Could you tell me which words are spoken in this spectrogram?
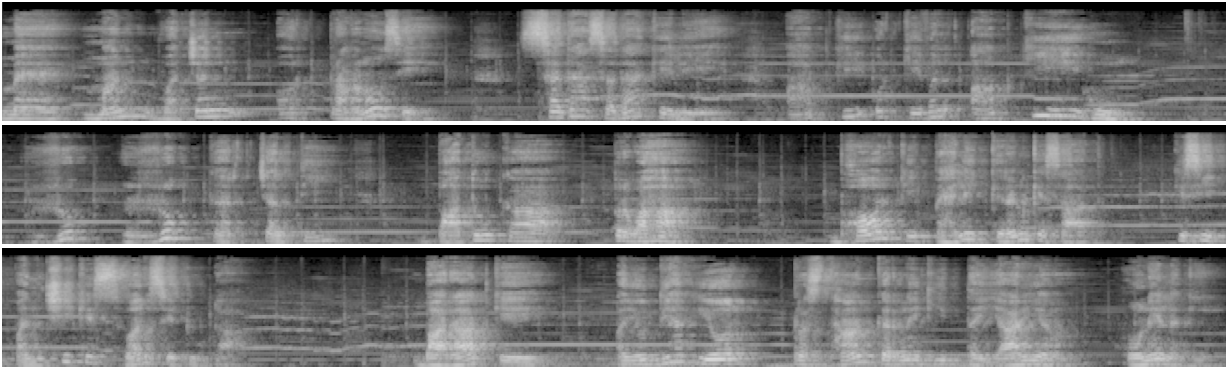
मैं मन, वचन और प्राणों से सदा सदा के लिए आपकी और केवल आपकी ही हूँ। रुक रुक कर चलती बातों का प्रवाह। भौर की पहली किरण के साथ किसी पंछी के स्वर से टूटा। बारात के अयोध्या की ओर प्रस्थान करने की तैयारियाँ होने लगी।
